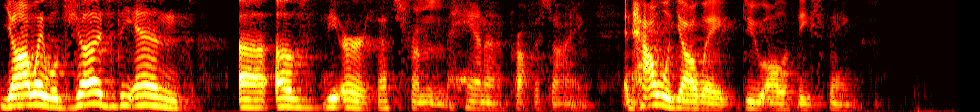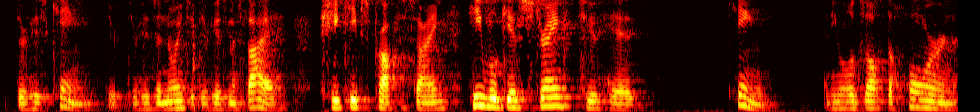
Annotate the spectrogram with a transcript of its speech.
Yahweh will judge the ends uh, of the earth. That's from Hannah prophesying. And how will Yahweh do all of these things? Through his king, through, through his anointed, through his Messiah. She keeps prophesying. He will give strength to his king, and he will exalt the horn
